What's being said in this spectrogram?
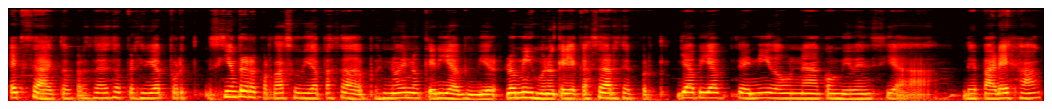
Exacto, pasar desapercibida porque siempre recordaba su vida pasada, pues no, y no quería vivir lo mismo, no quería casarse porque ya había tenido una convivencia de pareja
